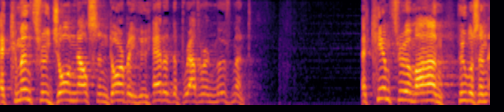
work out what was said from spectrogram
It came in through John Nelson Darby, who headed the Brethren movement. It came through a man who was an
